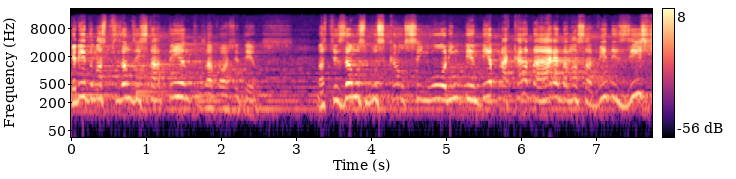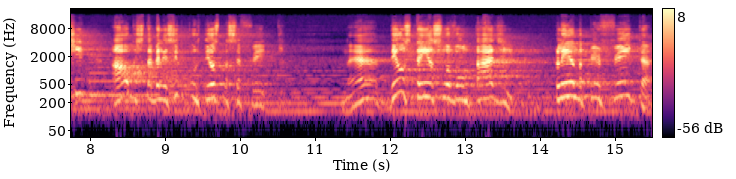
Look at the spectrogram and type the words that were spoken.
Querido, nós precisamos estar atentos à voz de Deus. Nós precisamos buscar o Senhor, entender para cada área da nossa vida existe algo estabelecido por Deus para ser feito. Né? Deus tem a sua vontade plena, perfeita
